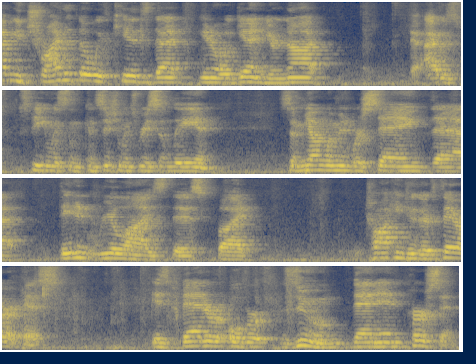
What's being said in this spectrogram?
have you tried it though with kids that, you know, again, you're not, I was speaking with some constituents recently and some young women were saying that they didn't realize this, but talking to their therapist is better over Zoom than in person.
